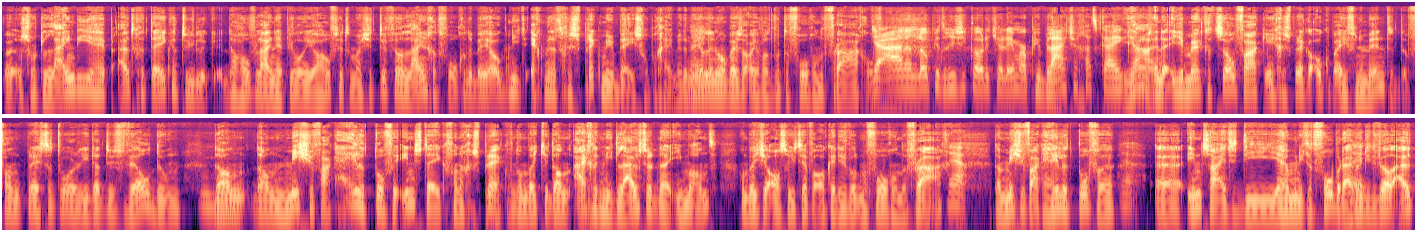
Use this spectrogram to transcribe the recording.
een soort lijn die je hebt uitgetekend. Natuurlijk, de hoofdlijn heb je wel in je hoofd zitten. Maar als je te veel een lijn gaat volgen, dan ben je ook niet echt met het gesprek meer bezig op een gegeven moment. Dan ben je alleen maar bezig, oh ja, wat wordt de volgende vraag? Of, Ja, en dan loop je het risico dat je alleen maar op je blaadje gaat kijken. Ja, en eh, je merkt dat zo vaak in gesprekken, ook op evenementen, van presentatoren die dat dus wel doen. Mhm. Dan, dan mis je vaak hele toffe insteken van een gesprek. Want omdat je dan eigenlijk niet luistert naar iemand, omdat je al zoiets hebt van, oké, dit wordt mijn volgende vraag. Ja, Dan mis je vaak hele toffe ja. insights die je helemaal niet had voorbereid, Nee. maar die er wel uit,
